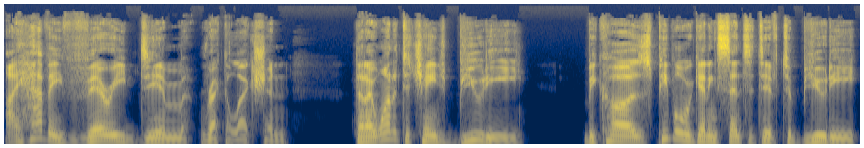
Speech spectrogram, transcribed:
I have a very dim recollection that I wanted to change beauty because people were getting sensitive to beauty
